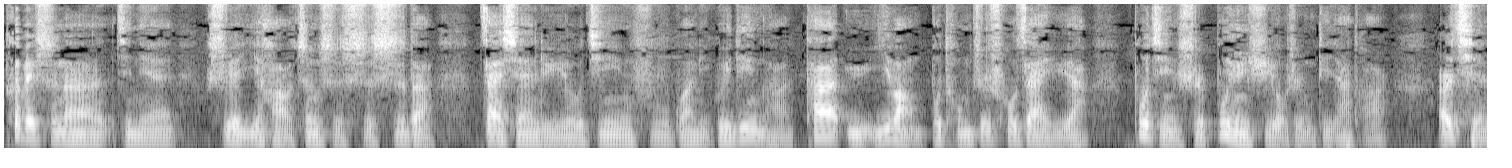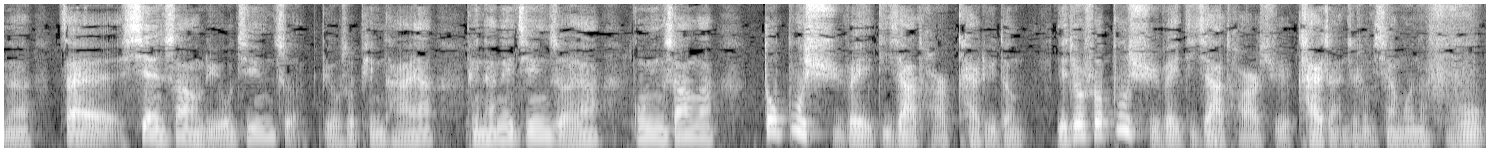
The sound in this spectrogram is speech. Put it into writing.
特别是呢，今年十月一号正式实施的在线旅游经营服务管理规定啊，它与以往不同之处在于啊，不仅是不允许有这种低价团，而且呢，在线上旅游经营者，比如说平台呀、平台内经营者呀、供应商啊。都不许为低价团开绿灯，也就是说，不许为低价团去开展这种相关的服务。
